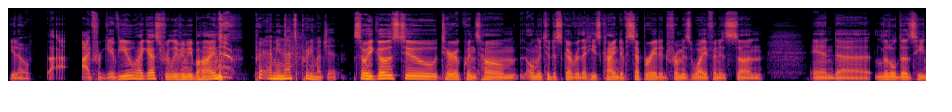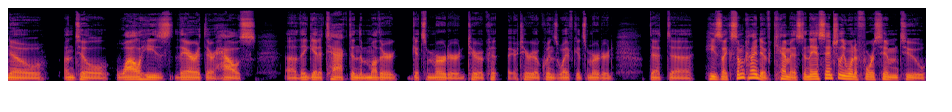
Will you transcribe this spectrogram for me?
you know, I, I forgive you, I guess, for leaving me behind. I mean, that's pretty much it. so he goes to Terry O'Quinn's home only to discover that he's kind of separated from his wife and his son. And uh, little does he know until while he's there at their house, uh, they get attacked and the mother gets murdered. Terry, O'Qu- uh, wife gets murdered. That uh, he's like some kind of chemist, and they essentially want to force him to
